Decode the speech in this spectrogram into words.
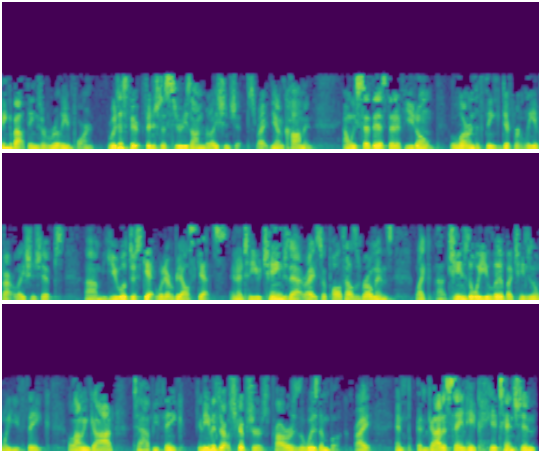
think about things are really important. We just finished a series on relationships, right? The uncommon. And we said this that if you don't learn to think differently about relationships, um, you will just get what everybody else gets. And until you change that, right? So Paul tells Romans, like, uh, change the way you live by changing the way you think, allowing God to help you think. And even throughout scriptures, Proverbs is a wisdom book, right? And, and God is saying, hey, pay attention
